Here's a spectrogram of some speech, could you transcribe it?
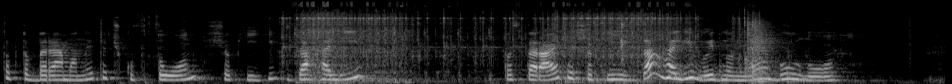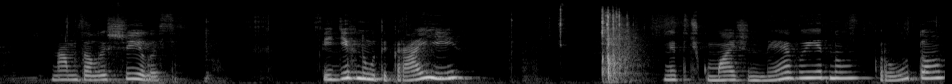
Тобто беремо ниточку в тон, щоб її взагалі, постарайтесь, щоб її взагалі видно не було. Нам залишилось підігнути краї. Ниточку майже не видно, круто.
